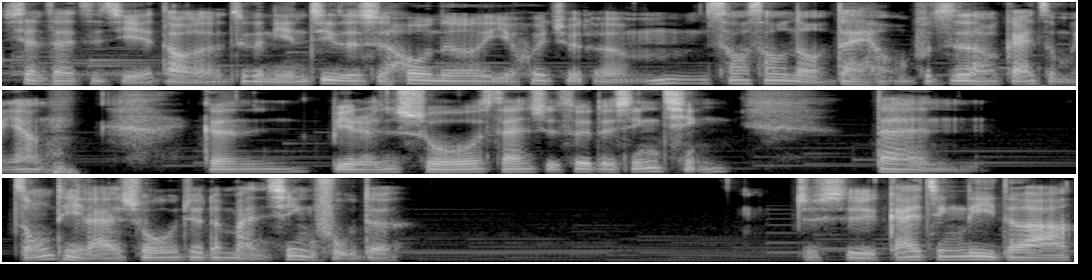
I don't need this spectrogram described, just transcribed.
现在自己也到了这个年纪的时候呢，也会觉得嗯，搔搔脑袋我不知道该怎么样跟别人说三十岁的心情。但总体来说，我觉得蛮幸福的，就是该经历的啊，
